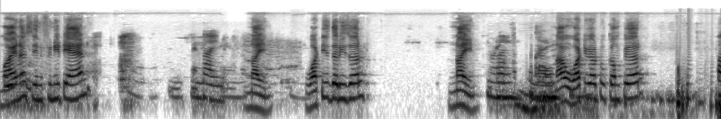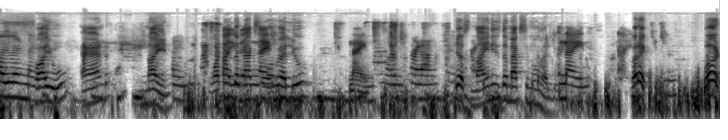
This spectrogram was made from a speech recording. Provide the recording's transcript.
Minus infinity and 9. 9. What is the result? 9. Nine. Nine. Now what we have to compare? 5 and 9. 5 and 9. Nine. What Five is the maximum value? 9. Yes, 9 is the maximum value. 9. Correct. But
